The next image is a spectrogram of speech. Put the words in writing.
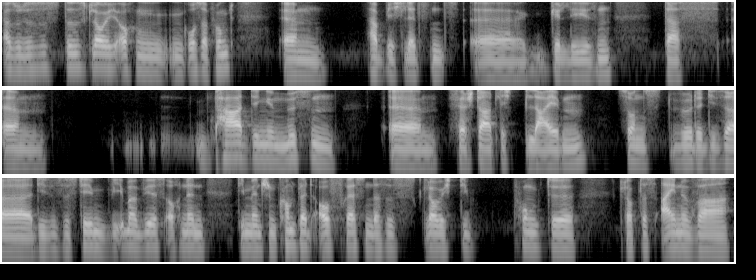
Also das ist, das ist glaube ich, auch ein, ein großer Punkt. Ähm, Habe ich letztens äh, gelesen, dass ähm, ein paar Dinge müssen ähm, verstaatlicht bleiben, Sonst würde dieser, dieses System, wie immer wir es auch nennen, die Menschen komplett auffressen. Das ist, glaube ich, die Punkte, ich glaube, das eine war,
